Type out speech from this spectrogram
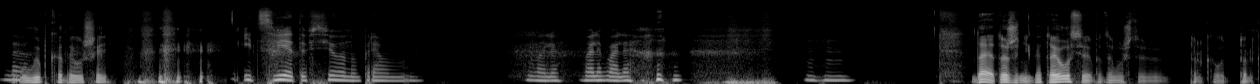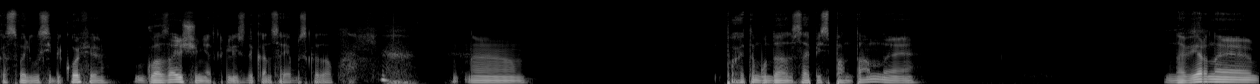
да. Улыбка до ушей. И цвет, и все, ну прям Валя, Валя, Валя. Да, я тоже не готовился, потому что только вот только сварил себе кофе. Глаза еще не открылись до конца, я бы сказал. Эм, Поэтому, да, запись спонтанная. Наверное,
